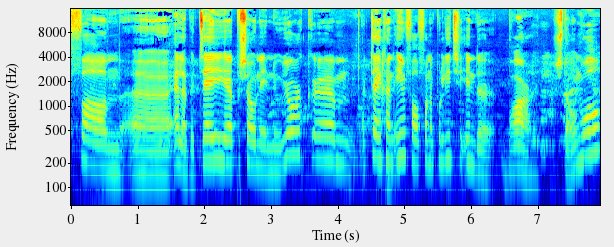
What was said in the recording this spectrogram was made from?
van uh, LHBT-personen in New York um, tegen een inval van de politie in de bar Stonewall.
